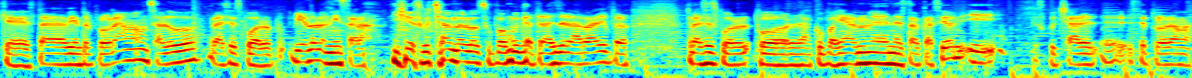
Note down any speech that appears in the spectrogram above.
que está viendo el programa. Un saludo, gracias por viéndolo en Instagram y escuchándolo, supongo que a través de la radio, pero gracias por, por acompañarme en esta ocasión y escuchar eh, este programa.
